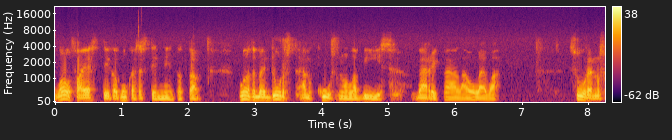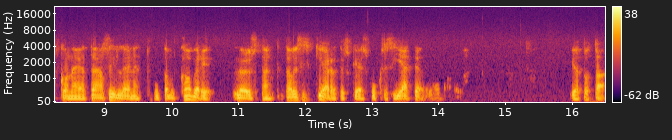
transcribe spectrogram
Lo-Fi estiikan mukaisesti, niin tota, mulla on tämmöinen Durst M605 väripäällä oleva suurennuskone, ja tää on silleen, että tota, mun kaveri löysi tämän, tää oli siis kierrätyskeskuksessa jätelavalla. Ja tota,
